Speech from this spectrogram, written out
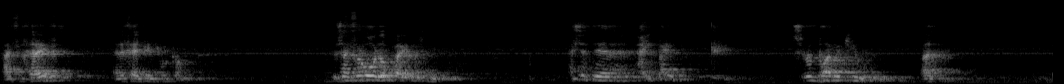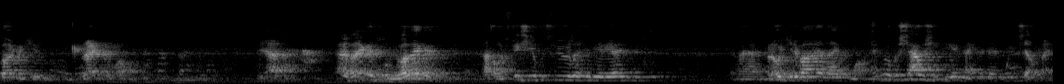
Hij vergeeft en dan geeft je een nieuwe kans. Dus hij veroordeelt Petrus niet. Hij zegt, hé uh, hey Peter, zullen barbecue? Uh, barbecue. Lekker man. Ja, lekker, dat vond hij wel lekker. Hij had een visje op het vuur leggen, de heer Jezus. En uh, een broodje erbij, lekker man. Heb je ook een sausje hier? Nee, dat moet je zelf mee.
